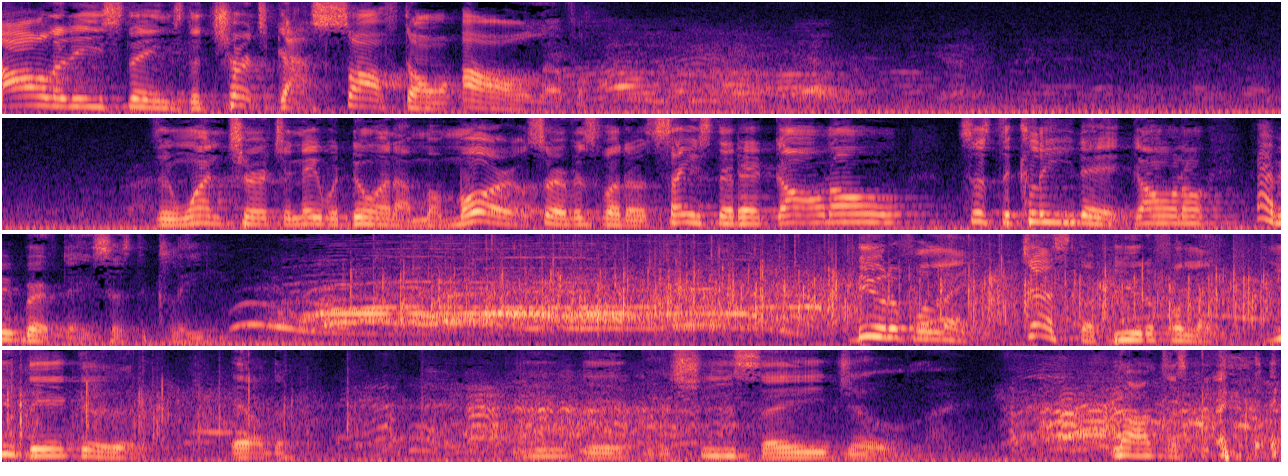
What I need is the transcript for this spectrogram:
All of these things, the church got soft on all of them. in one church and they were doing a memorial service for the saints that had gone on. Sister Clee that had gone on. Happy birthday, Sister Clee. Beautiful lady. Just a beautiful lady. You did good, Elder. You did good. She saved your life. No, I'm just kidding.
